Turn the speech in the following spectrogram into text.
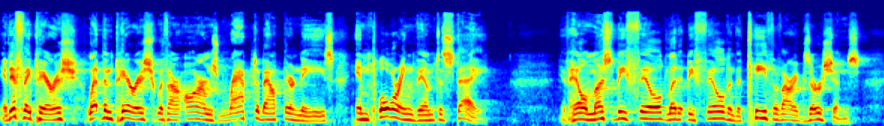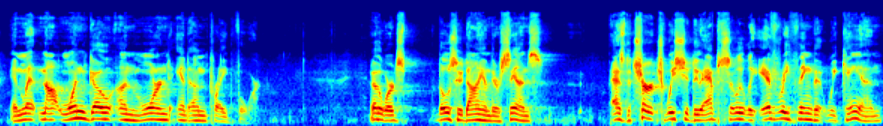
And if they perish, let them perish with our arms wrapped about their knees, imploring them to stay. If hell must be filled, let it be filled in the teeth of our exertions, and let not one go unwarned and unprayed for. In other words, those who die in their sins, as the church, we should do absolutely everything that we can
